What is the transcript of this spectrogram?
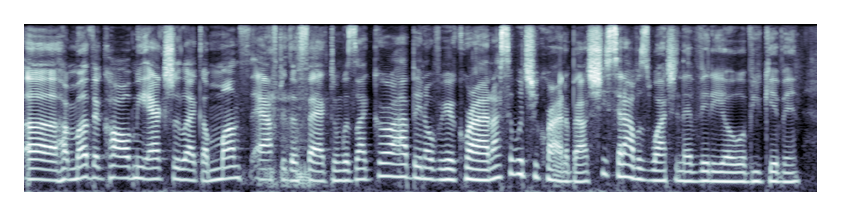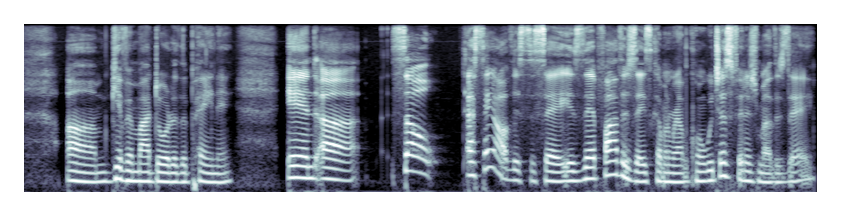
Uh, her mother called me actually like a month after the fact and was like, "Girl, I've been over here crying." I said, "What you crying about?" She said, "I was watching that video of you giving, um, giving my daughter the painting," and uh, so I say all this to say is that Father's Day is coming around the corner. We just finished Mother's Day,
